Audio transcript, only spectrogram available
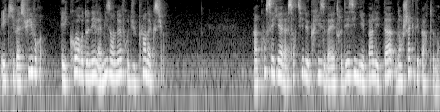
et qui va suivre et coordonner la mise en œuvre du plan d'action. Un conseiller à la sortie de crise va être désigné par l'État dans chaque département.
